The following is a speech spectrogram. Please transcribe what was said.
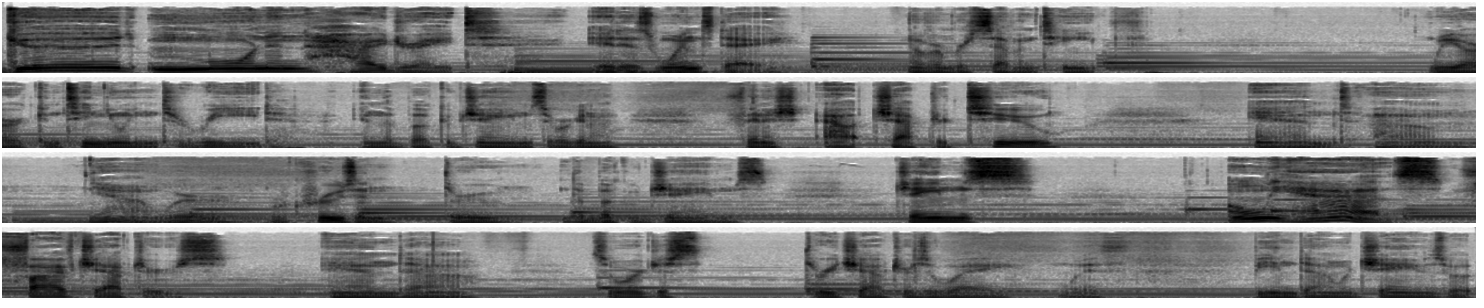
Good morning, Hydrate. It is Wednesday, November 17th. We are continuing to read in the book of James. We're going to finish out chapter 2. And um, yeah, we're, we're cruising through the book of James. James only has five chapters. And uh, so we're just three chapters away with being done with James. But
